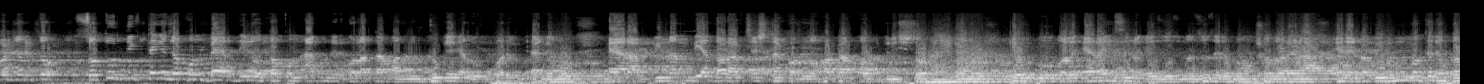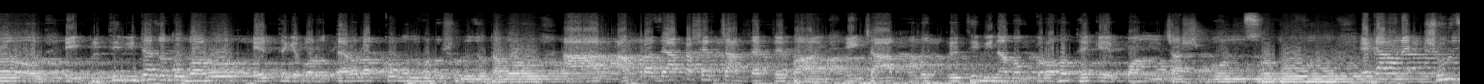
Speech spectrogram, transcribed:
পর্যন্ত চতুর্দিক থেকে যখন বের দিল, তখন আগুনের গলাটা মানুষ ঢুকে গেল, উপরে উঠে গেল। এরা বিমান দিয়া ধরার চেষ্টা করল, হঠাৎ অদৃশ্য হয়ে গেল। কেউ কেউ বলে, এরাই ছিল এজুজ মাজুজের বংশধরেরা। এনে নবীর উন্নতের দল। এই পৃথিবীটা যত বড়, এর থেকে বড় তেরো লক্ষ গুণ সূর্যটা বড়। আর আমরা যে আকাশের চাঁদ দেখতে পাই, এই চাঁদ হলো পৃথিবী নামক গ্রহ থেকে পঞ্চাশ গুণ ছোট। এ কারণে সূর্য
